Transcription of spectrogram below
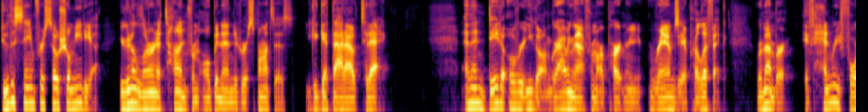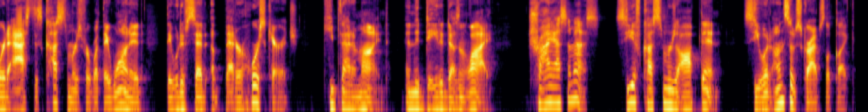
Do the same for social media. You're going to learn a ton from open ended responses. You could get that out today. And then data over ego. I'm grabbing that from our partner Ramsey at Prolific. Remember, if Henry Ford asked his customers for what they wanted, they would have said a better horse carriage. Keep that in mind. And the data doesn't lie. Try SMS. See if customers opt in. See what unsubscribes look like.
